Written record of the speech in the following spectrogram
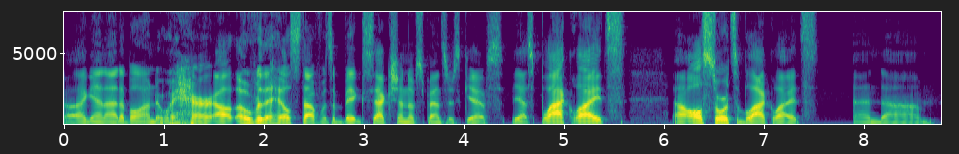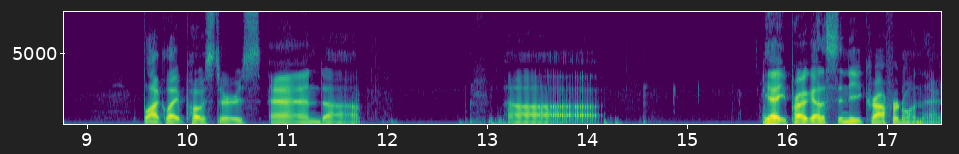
uh, again, edible underwear. Out over the hill stuff was a big section of Spencer's Gifts. Yes, black lights, uh, all sorts of black lights, and um, black light posters, and uh, uh, yeah, you probably got a Cindy Crawford one there.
